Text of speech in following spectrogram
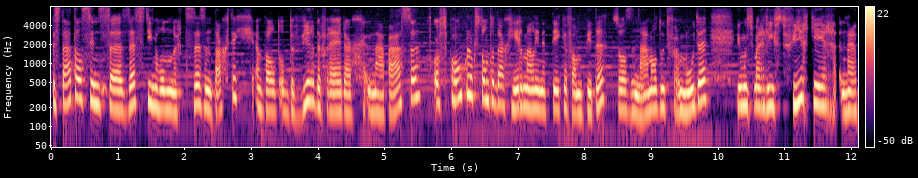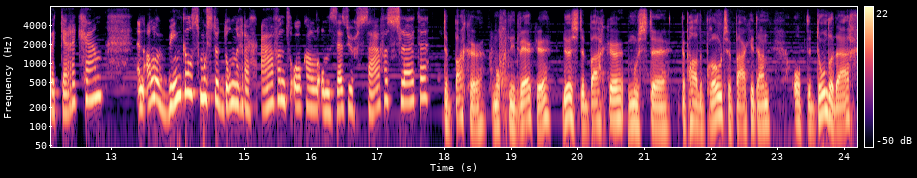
bestaat al sinds 1686 en valt op de vierde vrijdag na Pasen. Oorspronkelijk stond de dag helemaal in het teken van bidden, zoals de naam al doet vermoeden. Je moest maar liefst vier keer naar de kerk gaan. En alle winkels moesten donderdagavond ook al om zes uur s'avonds sluiten. De bakker mocht niet werken, dus de bakker moest bepaalde broden bakken dan op de donderdag,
